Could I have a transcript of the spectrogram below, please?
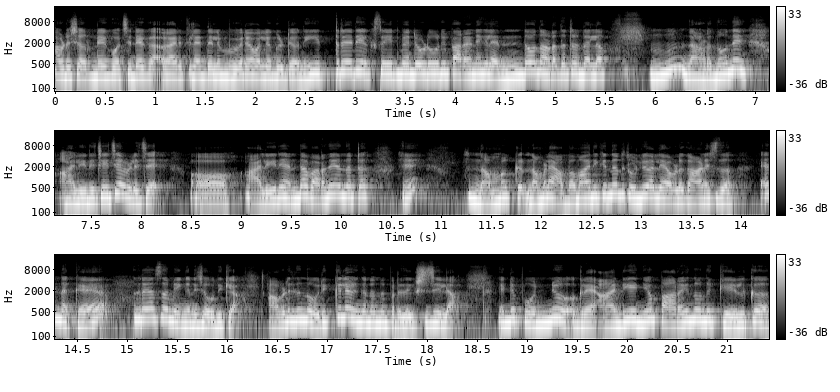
അവിടെ ഷെറിന്റെയും കൊച്ചിന്റെ കാര്യത്തിൽ എന്തെങ്കിലും വിവരം വല്ലതും കിട്ടിയോ? നീ ഇത്രയധികം എക്സൈറ്റ്മെന്റോട് കൂടി പറയണമെങ്കിൽ എന്തോ നടന്നിട്ടുണ്ടല്ലോ. നടന്നു എന്നേ അലീന ചേച്ചിയാണ് വിളിച്ചേ. ഓ അലീന എന്താ പറഞ്ഞു എന്നിട്ട്? ഏ നമുക്ക് നമ്മളെ അപമാനിക്കുന്നതിന് തുല്യമല്ലേ അവൾ കാണിച്ചത്? എന്നൊക്കെ ഗ്രേസം ഇങ്ങനെ ചോദിക്കുക. അവളിൽ നിന്ന് ഒരിക്കലും ഇങ്ങനൊന്നും പ്രതീക്ഷിച്ചില്ല. എന്റെ പൊന്നു ഗ്രേ ആന്റിയെ ഞാൻ പറയുന്നൊന്ന് കേൾക്ക്.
